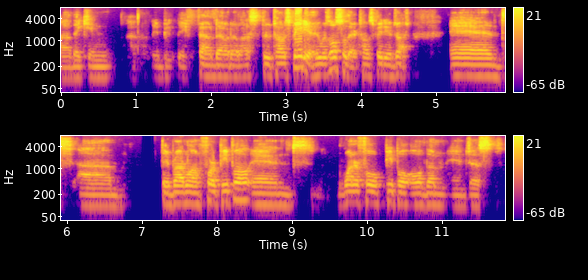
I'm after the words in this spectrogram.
Uh, they came, uh, they, they found out of us through Tom Spadia, who was also there, Tom Spadia and Josh. And um, they brought along four people and wonderful people, all of them, and just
